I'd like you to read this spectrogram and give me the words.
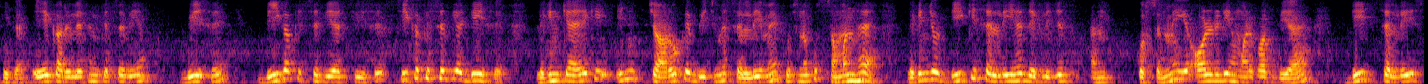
ठीक है? ए का रिलेशन किससे दिया बी से। बी का किससे दिया सी से। सी का किससे दिया? डी से। लेकिन क्या है कि इन चारों के बीच में सैलरी में कुछ ना कुछ संबंध है। लेकिन जो डी की सैलरी है, देख लीजिए क्वेश्चन में, ये ऑलरेडी हमारे पास दिया है। D salary is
